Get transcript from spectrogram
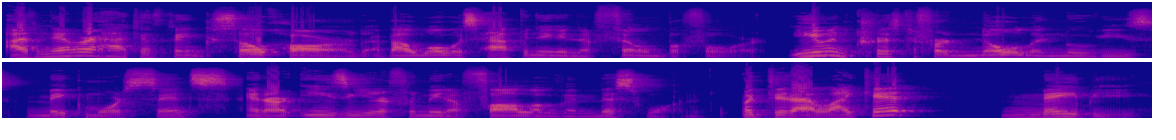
I've never had to think so hard about what was happening in the film before. Even Christopher Nolan movies make more sense and are easier for me to follow than this one. But did I like it? Maybe.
